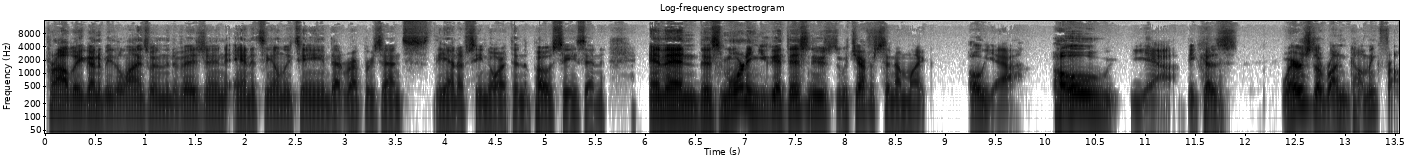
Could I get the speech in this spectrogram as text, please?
probably going to be the Lions winning the division, and it's the only team that represents the NFC North in the postseason. And then this morning, you get this news with Jefferson. I'm like, oh yeah, oh yeah, because where's the run coming from?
